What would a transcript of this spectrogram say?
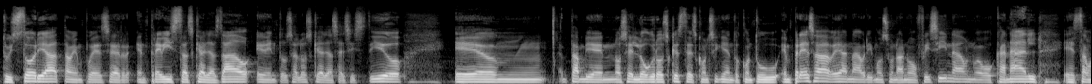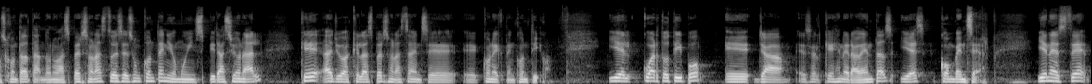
tu historia, también puede ser entrevistas que hayas dado, eventos a los que hayas asistido, em, también, no sé, logros que estés consiguiendo con tu empresa. Vean, abrimos una nueva oficina, un nuevo canal, estamos contratando nuevas personas. Entonces, es un contenido muy inspiracional que ayuda a que las personas también se eh, conecten contigo. Y el cuarto tipo eh, ya es el que genera ventas y es convencer. Y en este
